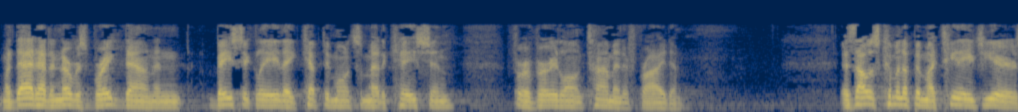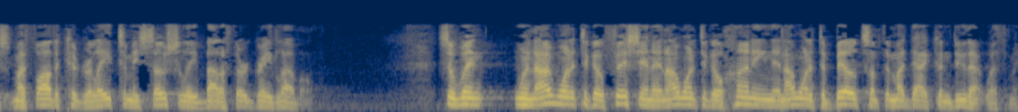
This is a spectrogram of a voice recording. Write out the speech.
My dad had a nervous breakdown, and basically they kept him on some medication for a very long time, and it fried him. As I was coming up in my teenage years, my father could relate to me socially about a third grade level. So when when I wanted to go fishing and I wanted to go hunting and I wanted to build something, my dad couldn't do that with me.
